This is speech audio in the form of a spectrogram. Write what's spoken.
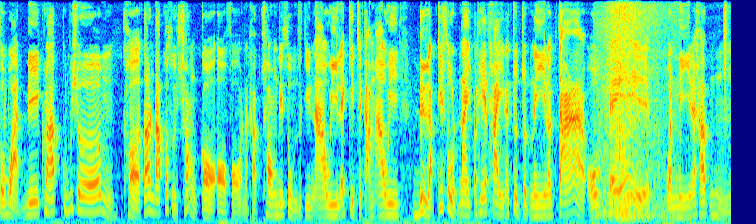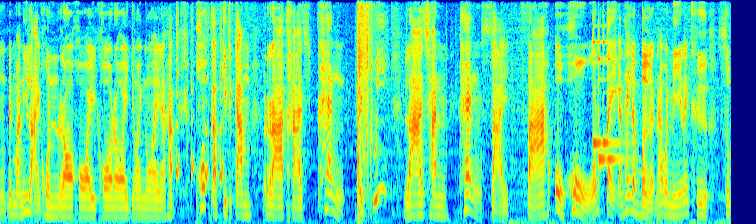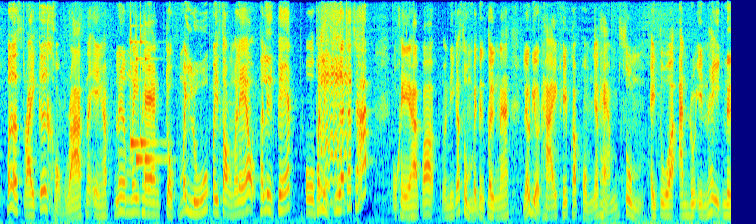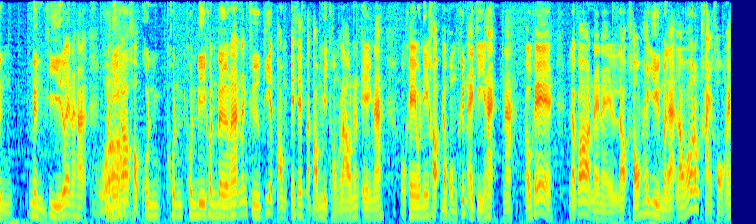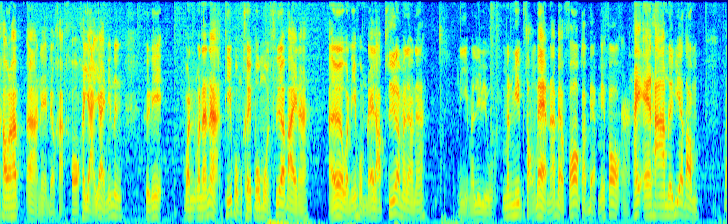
สวัสดีครับ คุณผู้ชม ขอต้อนรับเข้าสู่ช่องกออฟนะครับ ช่องที่สุ่มสกิน RV และกิจกรรม RV เดือดที่สุดในประเทศไทยนะ จุดจุดนี้แล้วจ้า โอเค วันนี้นะครับเป็นวันที่หลายคนรอคอยคอรอยงอยงอยนะครับ พบกับกิจกรรมราคาแข่งเอ้ทุยราชันแข่งสายฟ้า โอ้โห เตะกันให้ระเบิดนะวันนี้นั่นคือ ซูเปอร์สไตรเกอร์ของราสนั่นเองครับ เริ่มไม่แพงจบไม่รู้ไปส่องมาแล้ว ผลึกเพชรโอ้ผลึกเกลือชัดๆ โอเคครับ ก็วันนี้ก็สุ่มไปตึงๆนะ แล้วเดี๋ยวท้ายคลิปครับ ผมจะแถมสุ่มไอตัวอันดูอินให้อีกหนึ่งหนึ่งทีด้วยนะฮะ วันนี้ก็ขอบคุณคนคนดีคนเดิมนะฮะ นั่นคือพี่อะตอม SS อะตอมิกของเรานั่นเองนะ โอเค วันนี้เขาเดี๋ยวผมขึ้น IG ให้นะ โอเค แล้วก็ไหนๆเราเขาให้ยืมมาแล้ว เราก็ต้องขายของให้เขานะครับ อ่าเนี่ยเดี๋ยวขะขอขยายใหญ่นิดนึง คือนี่วันวันนั้นอะที่ผมเคยโปรโมทเสื้อไปนะเออ วันนี้ผมได้รับเสื้อมาแล้วนะ นี่มารีวิว มันมี 2 แบบนะ แบบฟอกกับแบบไม่ฟอกอะให้แอร์ไทม์เลยพี่อะตอมไป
